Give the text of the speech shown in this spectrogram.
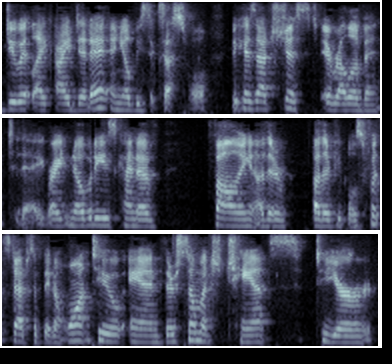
do it like I did it and you'll be successful because that's just irrelevant today, right? Nobody's kind of following other other people's footsteps if they don't want to and there's so much chance to your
